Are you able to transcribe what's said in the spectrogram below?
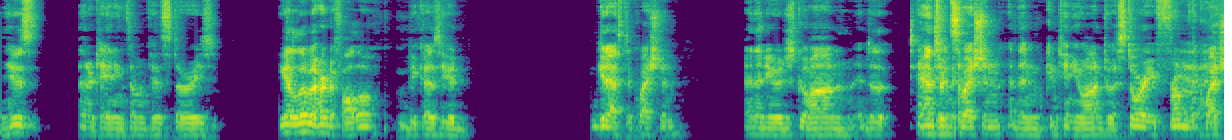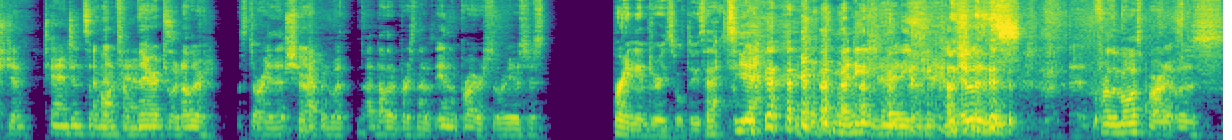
he was entertaining some of his stories. He got a little bit hard to follow because he would get asked a question, and then he would just go on into answering the question, and then continue on to a story from the question, Tangents and then from there to another story that Sure. happened with another person that was in the prior story. It was just Brain injuries will do that. Yeah. many many it concussions. was for the most part it was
